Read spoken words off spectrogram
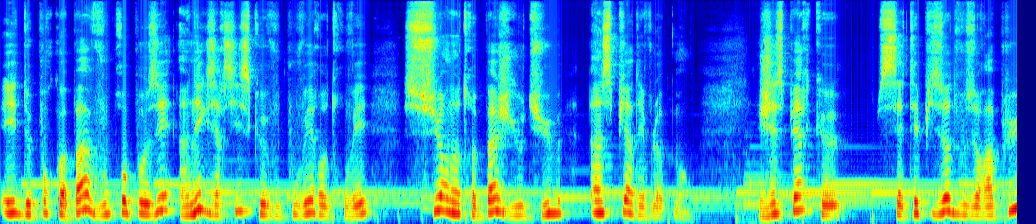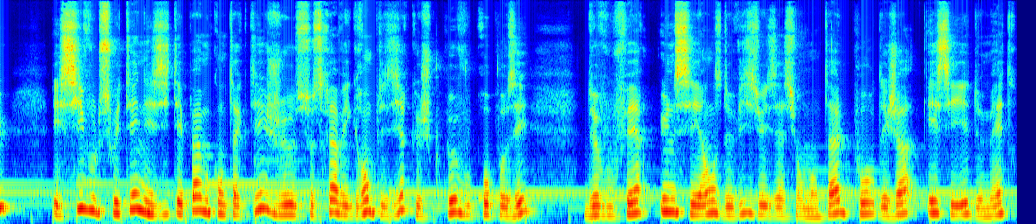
et de pourquoi pas vous proposer un exercice que vous pouvez retrouver sur notre page YouTube Inspire Développement. J'espère que cet épisode vous aura plu et si vous le souhaitez, n'hésitez pas à me contacter, je, ce serait avec grand plaisir que je peux vous proposer de vous faire une séance de visualisation mentale pour déjà essayer de mettre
